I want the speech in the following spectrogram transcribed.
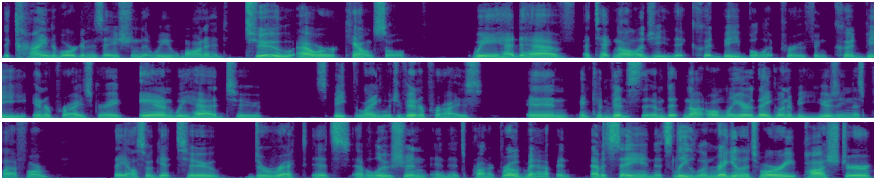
the kind of organization that we wanted to our council, we had to have a technology that could be bulletproof and could be enterprise grade. And we had to speak the language of enterprise and, and convince them that not only are they going to be using this platform, they also get to direct its evolution and its product roadmap and have a say in its legal and regulatory posture,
